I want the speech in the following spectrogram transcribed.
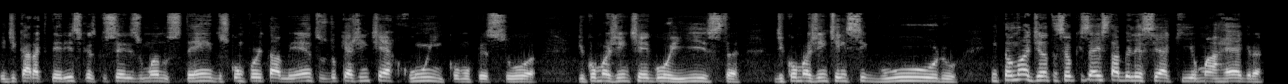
e de características que os seres humanos têm, dos comportamentos, do que a gente é ruim como pessoa, de como a gente é egoísta, de como a gente é inseguro. Então não adianta, se eu quiser estabelecer aqui uma regra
